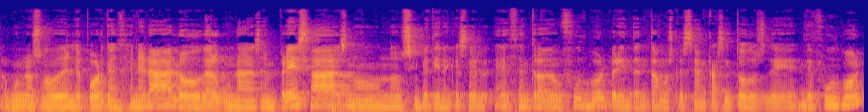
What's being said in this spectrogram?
algunos o del deporte en general o de algunas empresas, no, no siempre tiene que ser eh, centrado en fútbol, pero intentamos que sean casi todos de, de fútbol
